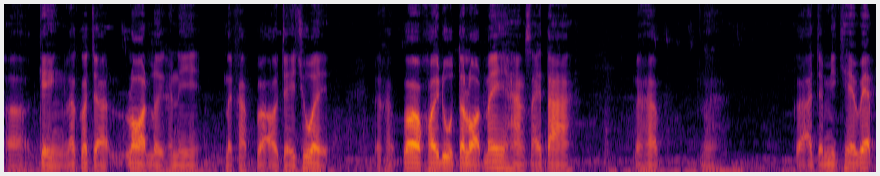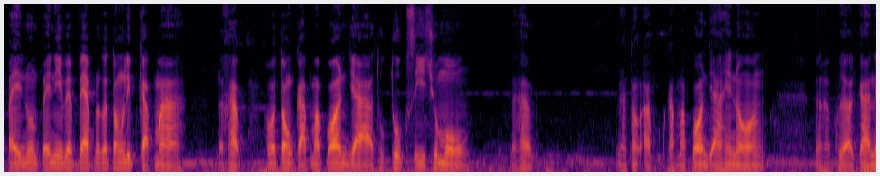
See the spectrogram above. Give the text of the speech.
เเก่งแล้วก็จะรอดเลยคันนี้นะครับ ก็เอาใจช่วยนะครับ ก็คอยดูตลอดไม่ห่างสายตานะครับนะ ก็อาจจะมีแค่แวะไปนู่นไปนี่แวบๆแล้วก็ต้องรีบกลับมานะครับเพราะต้องกลับมาป้อนยาทุกๆ 4 ชั่วโมงนะครับนะต้องกลับมาป้อนยาให้น้องนะครับเพื่ออาการใน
